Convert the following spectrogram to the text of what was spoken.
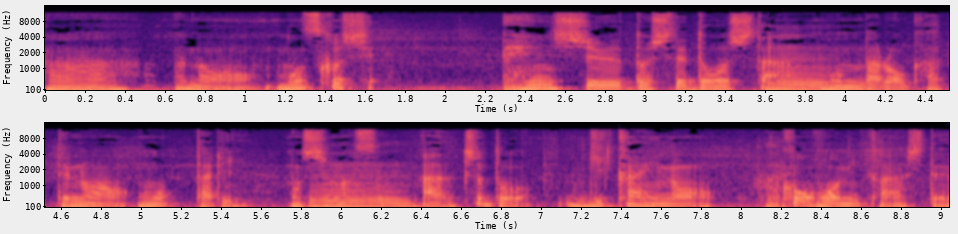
ああのもう少し編集としてどうしたもんだろうかっていうのは思ったりもします、うん、あちょっと議会の広報に関して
